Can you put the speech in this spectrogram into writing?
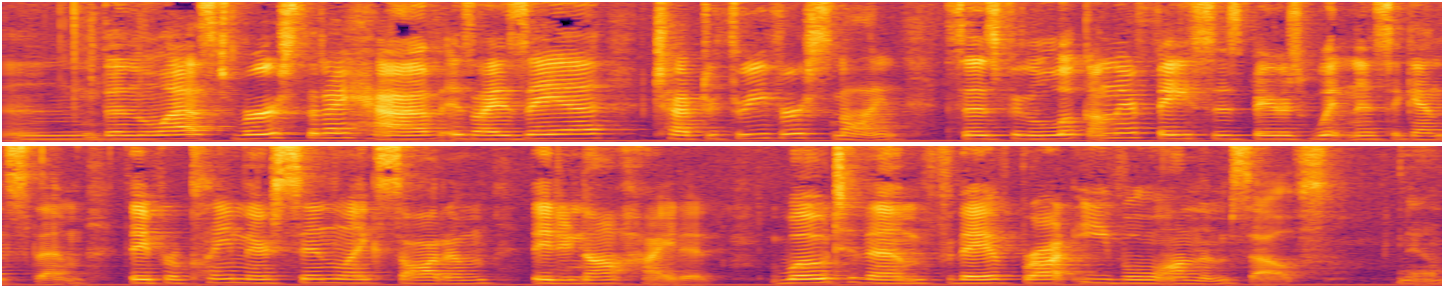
And then the last verse that I have is Isaiah chapter 3 verse 9. It says for the look on their faces bears witness against them. They proclaim their sin like Sodom, they do not hide it. Woe to them for they have brought evil on themselves. Yeah.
